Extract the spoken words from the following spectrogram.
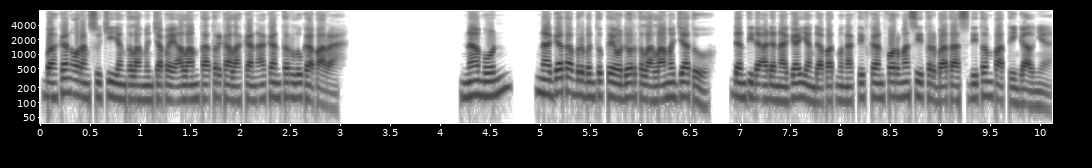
bahkan orang suci yang telah mencapai alam tak terkalahkan akan terluka parah. Namun, Naga tak berbentuk Theodor telah lama jatuh, dan tidak ada naga yang dapat mengaktifkan formasi terbatas di tempat tinggalnya.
